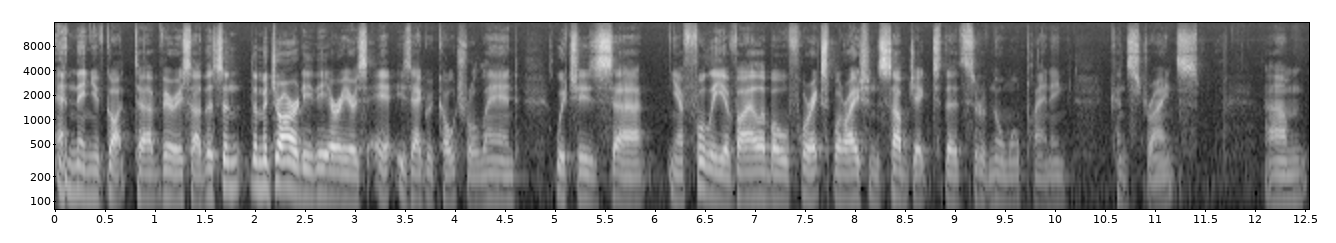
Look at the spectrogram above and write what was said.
And then you've got uh, various others, and the majority of the area is, is agricultural land, which is uh, you know fully available for exploration, subject to the sort of normal planning constraints. Um,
